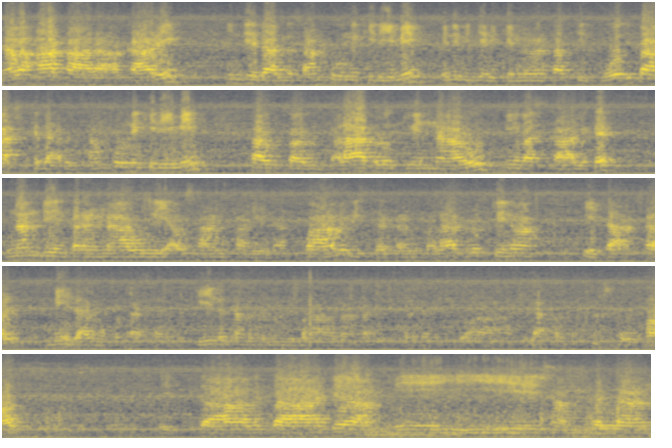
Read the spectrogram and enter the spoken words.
නව ආකාර ආකාරයෙන් ඉන්දිය ධර්ම සම්පූර්ණ කිරීමෙන් වෙන විදිහට කියනවා සත්‍ය බෝධිපාක්ෂික ධර්ම සම්පූර්ණ කිරීමෙන් කවුරුත් කවුරුත් බලාපොරොත්තු වෙන්නා වූ මේ වස් කාලෙක උනන්දුවෙන් කරන්නා වූ අවසාන කාලයේ දක්වාම විස්තර කරන්න බලාපොරොත්තු වෙනවා. ඒ තාකල් මේ ධර්ම කොටස් වල කියලා තම තමන්ගේ භාවනා කරගන්නවා කියලා ඉත්තාවතාච අම්මේයි සම්පතං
